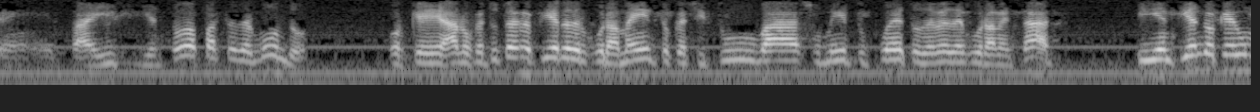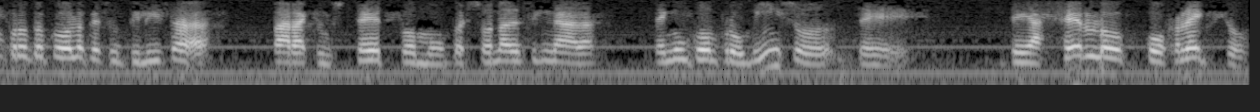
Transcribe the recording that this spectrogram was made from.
en el país y en todas partes del mundo. Porque a lo que tú te refieres del juramento, que si tú vas a asumir tu puesto debes de juramentar. Y entiendo que es un protocolo que se utiliza para que usted como persona designada tenga un compromiso de, de hacerlo correcto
